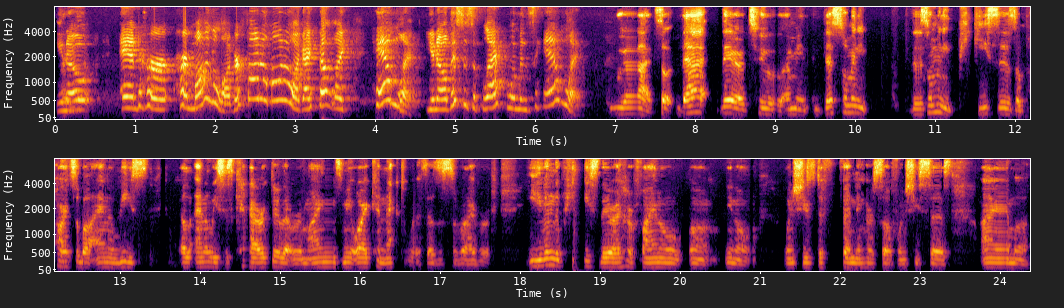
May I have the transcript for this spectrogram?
you know? And her, her monologue, her final monologue, I felt like Hamlet, you know, this is a black woman's Hamlet. Yeah, so that there too, I mean, there's so many there's so many pieces or parts about Annalise, Annalise's character that reminds me or I connect with as a survivor. Even the piece there at her final, um, you know, when she's defending herself, when she says, I am a,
